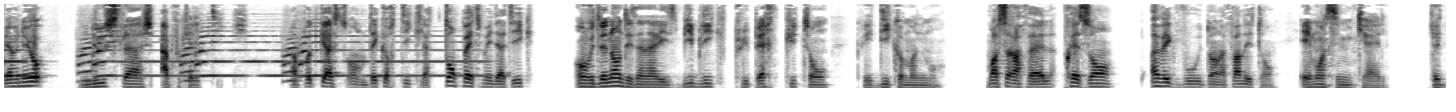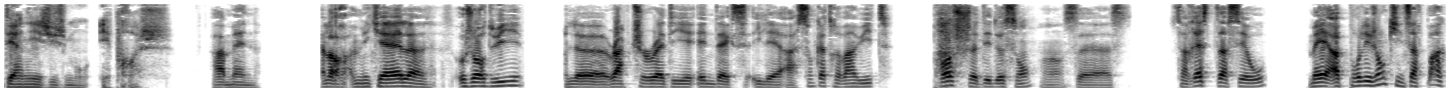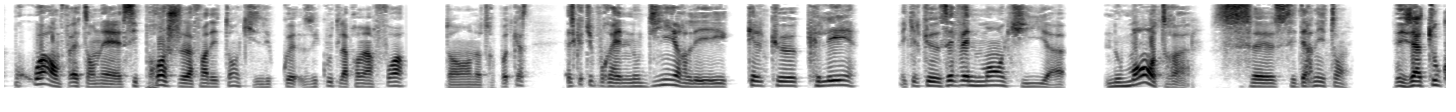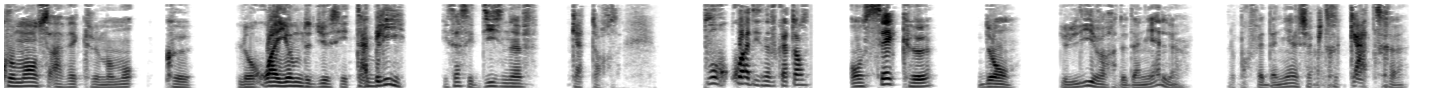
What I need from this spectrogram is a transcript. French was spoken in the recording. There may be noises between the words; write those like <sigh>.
Bienvenue au Newsflash apocalyptique. un podcast où on décortique la tempête médiatique. En vous donnant des analyses bibliques plus percutantes que les dix commandements. Moi c'est Raphaël, présent avec vous dans la fin des temps. Et moi c'est Michael. Le dernier jugement est proche. Amen. Alors, Michael, aujourd'hui, le Rapture Ready Index, il est à 188, proche des 200. Hein, ça, ça reste assez haut. Mais euh, pour les gens qui ne savent pas pourquoi, en fait, on est si proche de la fin des temps, qui écou- écoutent la première fois dans notre podcast, est-ce que tu pourrais nous dire les quelques clés, les quelques événements qui euh, nous montrent ce- ces derniers temps? Déjà tout commence avec le moment que le royaume de Dieu s'est établi. Et ça c'est 1914. Pourquoi 1914 On sait que dans le livre de Daniel, le prophète Daniel chapitre 4,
